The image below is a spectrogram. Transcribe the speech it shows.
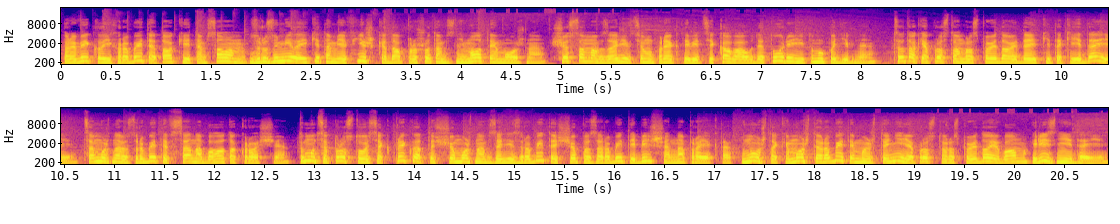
привикли їх робити, так і тим самим зрозуміли, які там є фішки, да про що там знімати можна, що саме взагалі в цьому проєктові цікаве аудиторії і тому подібне. Це так, я просто вам розповідаю деякі такі ідеї. Це можна зробити все набагато краще. Тому це просто ось як приклад, що можна взагалі зробити, щоб заробити більше на проєктах. Знову ж таки, можете робити, можете ні. Я просто розповідаю вам різні ідеї.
